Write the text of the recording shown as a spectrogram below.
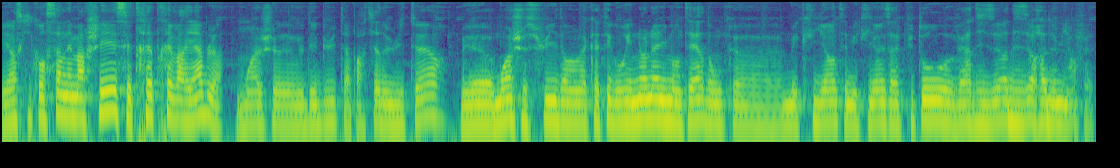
Et en ce qui concerne les marchés, c'est très très variable. Moi, je débute à partir de 8 heures. Mais euh, moi, je suis dans la catégorie non alimentaire. Donc, mes clientes et mes clients, ils arrivent plutôt vers 10h, 10h30 en fait.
